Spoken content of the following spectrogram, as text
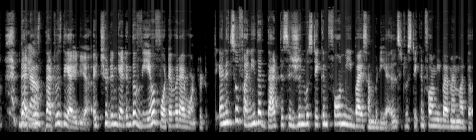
that Yeah. was that was the idea. It shouldn't get in the way of whatever I wanted to. And it's so funny that that decision was taken for me by somebody else. It was taken for me by my mother.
